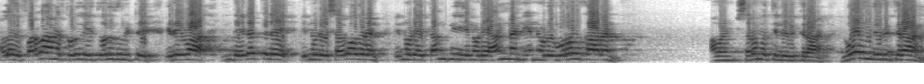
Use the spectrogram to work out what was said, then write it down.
அல்லது பரலான தொழுகையை தொழுது விட்டு இறைவா இந்த இடத்திலே என்னுடைய சகோதரன் என்னுடைய தம்பி என்னுடைய அண்ணன் என்னுடைய உறவுக்காரன் அவன் சிரமத்தில் இருக்கிறான் நோயில் இருக்கிறான்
